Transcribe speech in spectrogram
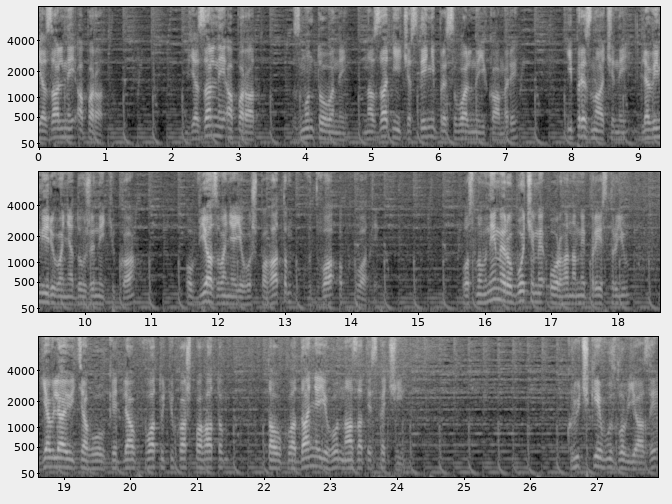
В'язальний апарат. В'язальний апарат змонтований на задній частині пресувальної камери і призначений для вимірювання довжини тюка, обв'язування його шпагатом в два обхвати. Основними робочими органами пристрою являються голки для обхвату тюка шпагатом та укладання його на затискачі, крючки вузлов'язи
